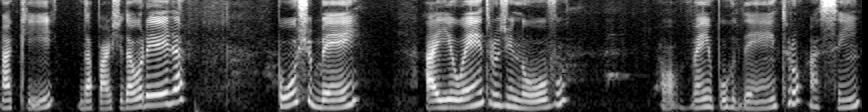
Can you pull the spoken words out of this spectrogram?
aqui, da parte da orelha puxo bem, aí eu entro de novo, ó, venho por dentro, assim,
